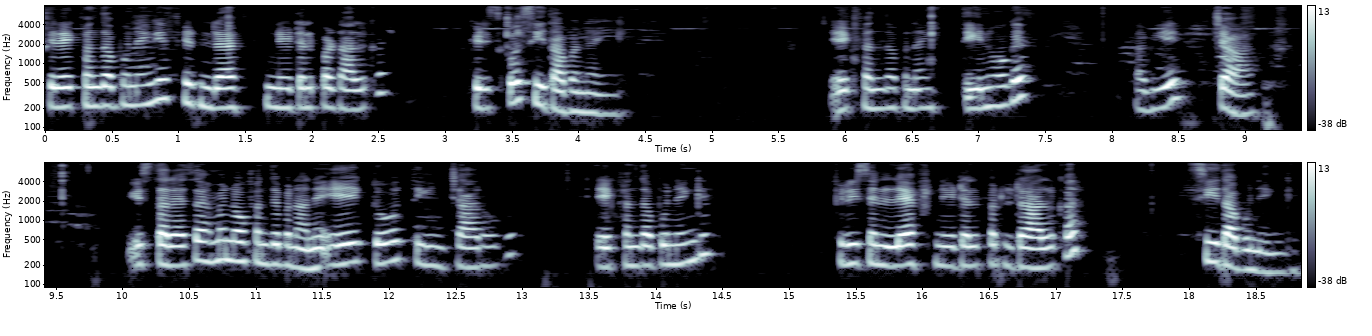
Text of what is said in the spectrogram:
फिर एक फंदा बुनेंगे, फिर लेफ़्ट नीडल पर डालकर फिर इसको सीधा बनाएँगे। एक फंदा बनाएँगे, तीन हो गए। अब ये चार। इस तरह से हमें नौ फंदे बनाने एक, दो, तीन, चार हो गए। एक फंदा बुनेंगे। फिर इसे लेफ़्ट नीडल पर डालकर सीधा बुनेंगे।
